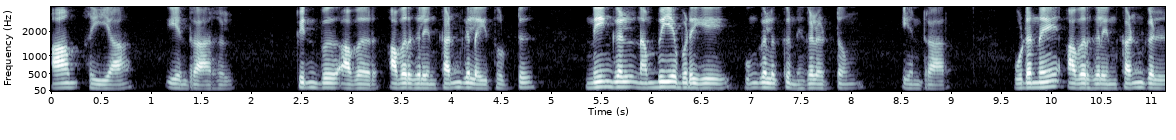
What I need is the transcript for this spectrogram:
ஆம் ஐயா என்றார்கள். பின்பு அவர் அவர்களின் கண்களை தொட்டு நீங்கள் நம்பியபடியே உங்களுக்கு நிகழட்டும் என்றார். உடனே அவர்களின் கண்கள்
